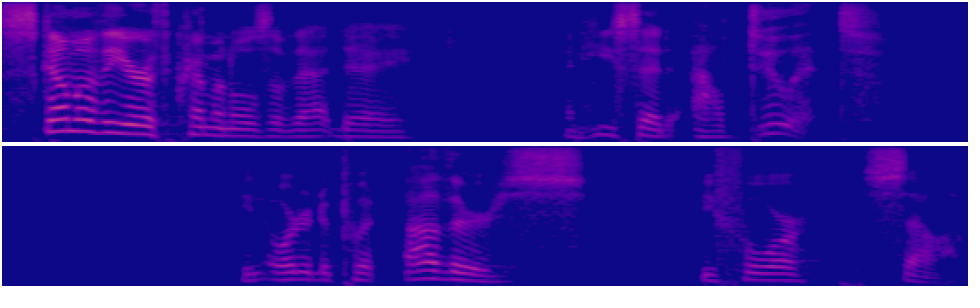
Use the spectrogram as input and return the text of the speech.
scum of the earth criminals of that day. And he said, I'll do it in order to put others before self.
